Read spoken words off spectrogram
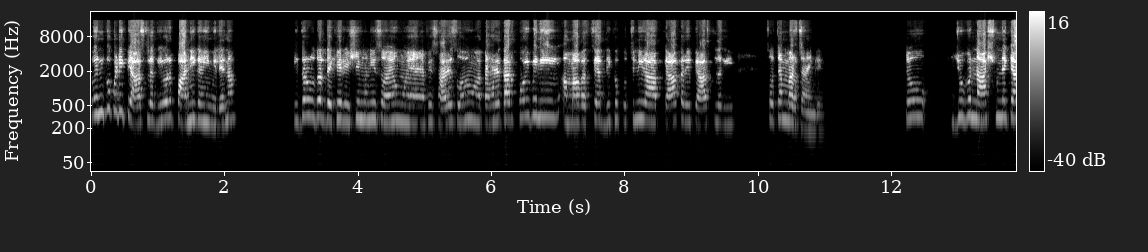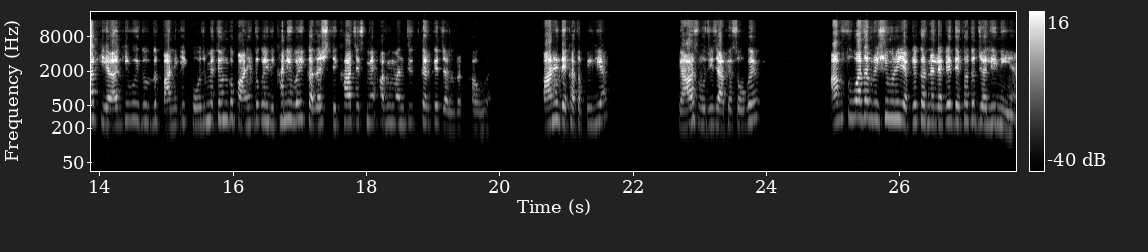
तो इनको बड़ी प्यास लगी और पानी कहीं मिले ना। इधर उधर देखे ऋषि मुनि सोए हुए हैं, फिर सारे सोए हुए हैं। पहरेदार कोई भी नहीं, अमावस्या, देखो, कुछ नहीं रहा आप क्या करे, प्यास लगी। सोचा मर जाएँगे। तो नाश ने क्या किया कि वो इधर उधर पानी की खोज में थे, उनको पानी तो कहीं दिखा नहीं, वही कलश दिखा जिसमें अभिमंत्रित करके जल रखा हुआ है। पानी देखा तो पी लिया। प्यास बुझी जाके सो गए। अब सुबह जब ऋषि मुनि यज्ञ करने लगे, देखा तो जल ही नहीं है।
